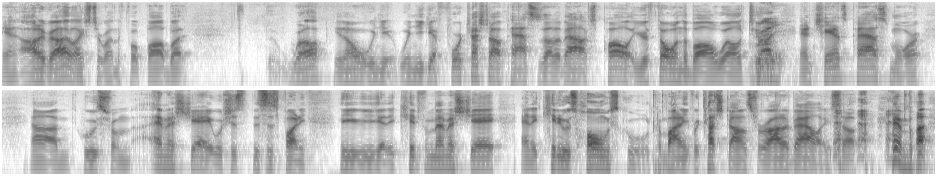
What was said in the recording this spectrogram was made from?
And Otter Valley likes to run the football, but well, you know, when you when you get four touchdown passes out of Alex Paul, you're throwing the ball well too. Right. And Chance Passmore, um, who's from MSJ, which is this is funny. You, you get a kid from MSJ and a kid who's homeschooled, combining for touchdowns for Otter Valley. So, but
